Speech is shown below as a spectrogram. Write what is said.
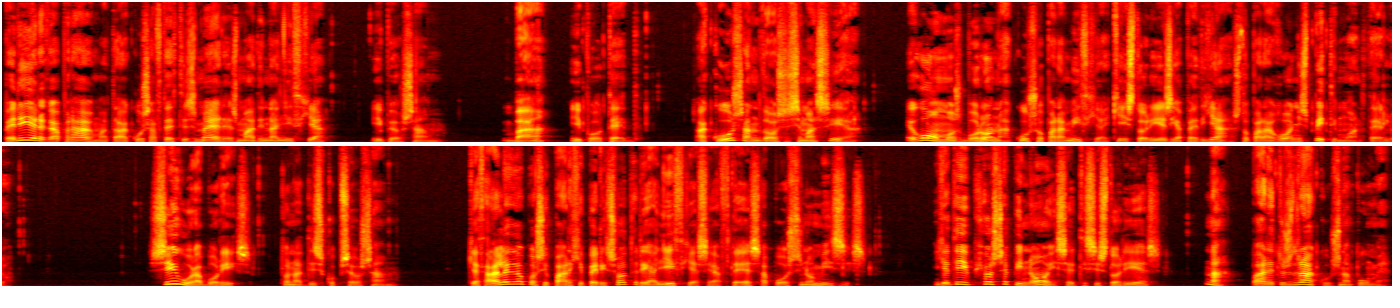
«Περίεργα πράγματα ακούς αυτές τις μέρες, μα την αλήθεια», είπε ο Σαμ. «Μπα», είπε ο Τέντ. «Ακούς αν δώσει σημασία. Εγώ όμως μπορώ να ακούσω παραμύθια και ιστορίες για παιδιά στο παραγόνι σπίτι μου αν θέλω». «Σίγουρα μπορείς», τον αντίσκοψε ο Σαμ. «Και θα έλεγα πως υπάρχει περισσότερη αλήθεια σε αυτές από όσοι νομίζεις. Γιατί ποιος επινόησε τις ιστορίες; Να, πάρε τους δράκους να πούμε».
